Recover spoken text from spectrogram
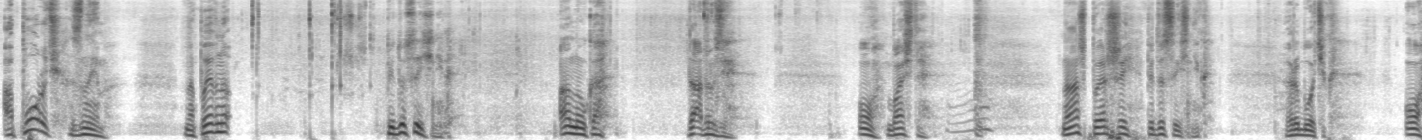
А поруч з ним, напевно, підосичник. А ну-ка. Да, друзі. О, бачите? Наш перший підосичник. Грибочок. О.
